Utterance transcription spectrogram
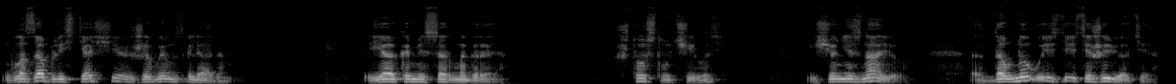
глаза блестящие, живым взглядом. Я комиссар Мегре. Что случилось? Еще не знаю. Давно вы здесь и живете?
